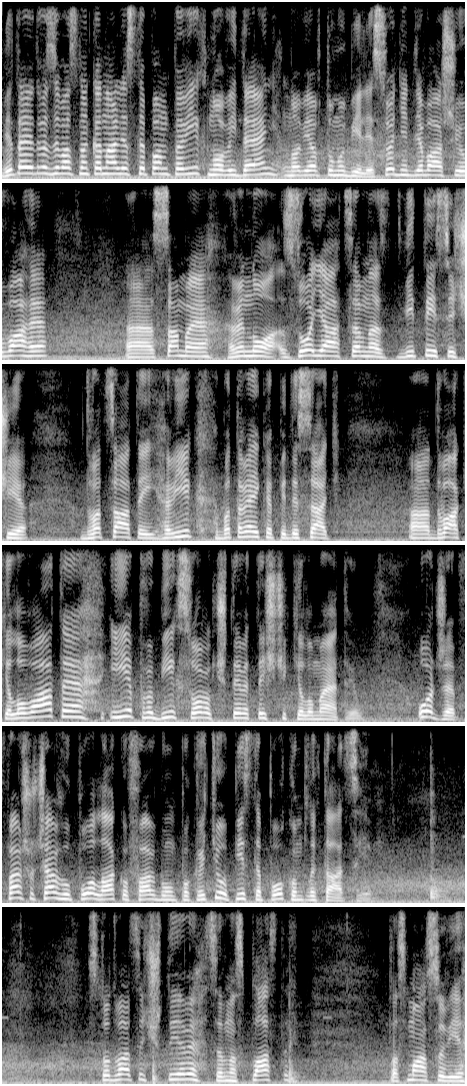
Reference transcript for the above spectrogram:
Вітаю, друзі, вас на каналі Степан Пиріг. Новий день, нові автомобілі. Сьогодні для вашої уваги е, саме Renault Zoya. Це в нас 2020 рік, батарейка 52 кВт і пробіг 44 тисячі кілометрів. Отже, в першу чергу по лакофарбовому покриттю після по комплектації. 124 це в нас пластик, пластмасові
